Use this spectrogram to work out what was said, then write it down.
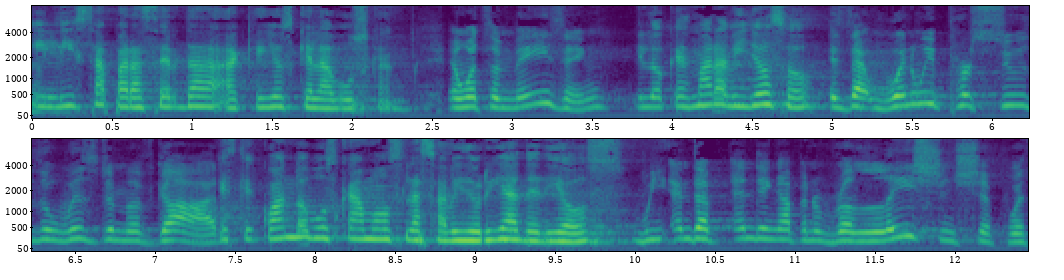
y Him. lista para ser dada a aquellos que la buscan. And what's amazing Y lo que es maravilloso is that when we pursue the wisdom of God, es que cuando buscamos la sabiduría de Dios, we end up ending up in a relationship with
